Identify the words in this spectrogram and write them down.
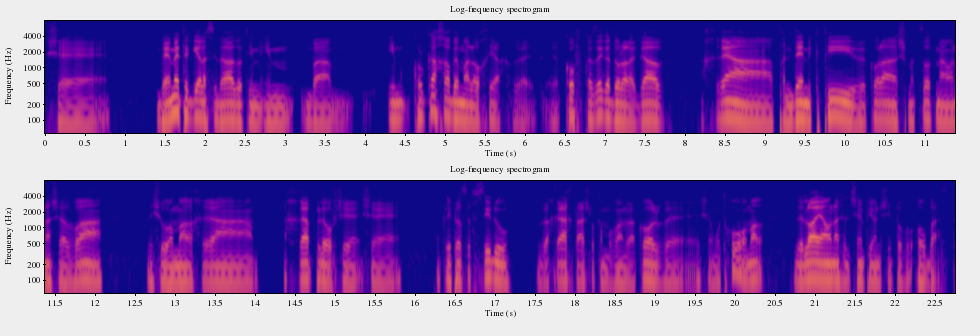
שבאמת הגיע לסדרה הזאת עם, עם, עם, עם כל כך הרבה מה להוכיח, וקוף כזה גדול על הגב, אחרי ה Pandemic P וכל ההשמצות מהעונה שעברה, ושהוא אמר אחרי, אחרי הפלייאוף שהקליפרס הפסידו, ואחרי ההחטאה שלו כמובן והכל, ושהם הודחו, הוא אמר, זה לא היה עונה של championship or bust.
